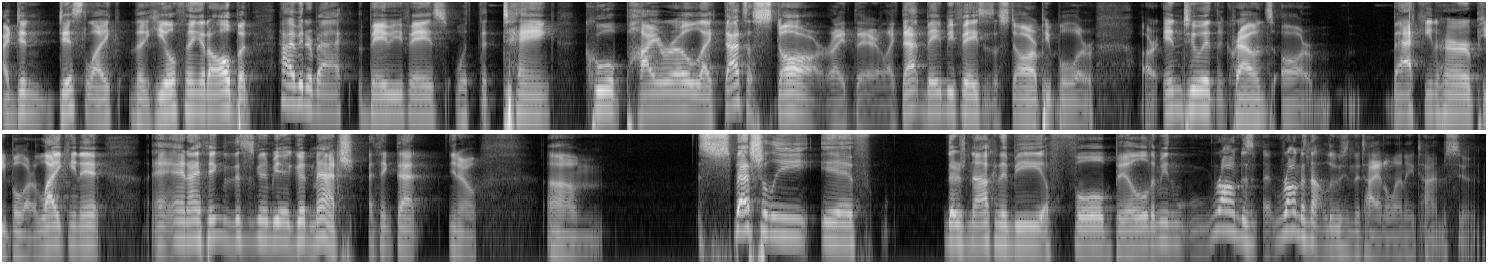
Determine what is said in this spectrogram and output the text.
I didn't dislike the heel thing at all, but having her back, babyface with the tank, cool pyro, like that's a star right there. Like that baby face is a star. People are are into it. The crowds are backing her. People are liking it. And, I think that this is going to be a good match. I think that, you know, um, especially if there's not going to be a full build. I mean, Ronda's Ronda's not losing the title anytime soon.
